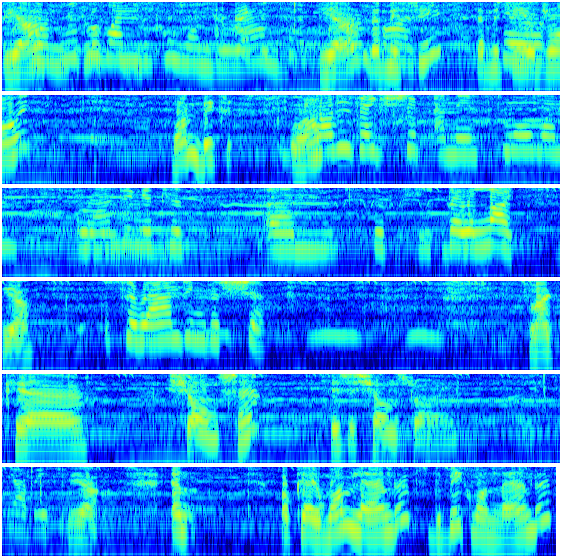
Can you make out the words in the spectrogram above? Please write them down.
Yeah. one little ones, little ones around. Yeah, let me see. Let me see your drawing. One big one. One big ship and then small ones surrounding it with, um, with there were lights Yeah. surrounding the ship. Like uh, Sean's, huh? This is Sean's drawing. Yes, yeah, basically. Yeah. And okay, one landed, the big one landed,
